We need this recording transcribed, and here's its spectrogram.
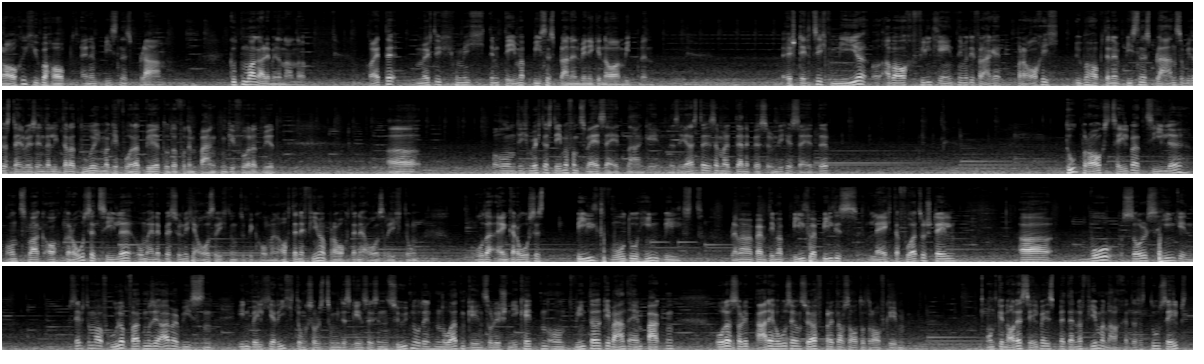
Brauche ich überhaupt einen Businessplan? Guten Morgen alle miteinander. Heute möchte ich mich dem Thema Businessplan ein wenig genauer widmen. Es stellt sich mir, aber auch vielen Klienten immer die Frage, brauche ich überhaupt einen Businessplan, so wie das teilweise in der Literatur immer gefordert wird oder von den Banken gefordert wird? Äh, und ich möchte das Thema von zwei Seiten angehen. Das erste ist einmal deine persönliche Seite. Du brauchst selber Ziele und zwar auch große Ziele, um eine persönliche Ausrichtung zu bekommen. Auch deine Firma braucht eine Ausrichtung oder ein großes Bild, wo du hin willst. Bleiben wir mal beim Thema Bild, weil Bild ist leichter vorzustellen. Äh, wo soll es hingehen? Selbst wenn man auf Urlaub fährt, muss ich auch einmal wissen, in welche Richtung soll es zumindest gehen. Soll es in den Süden oder in den Norden gehen? Soll ich Schneeketten und Wintergewand einpacken oder soll ich Badehose und Surfbrett aufs Auto draufgeben? Und genau dasselbe ist bei deiner Firma nachher. Das heißt, du selbst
